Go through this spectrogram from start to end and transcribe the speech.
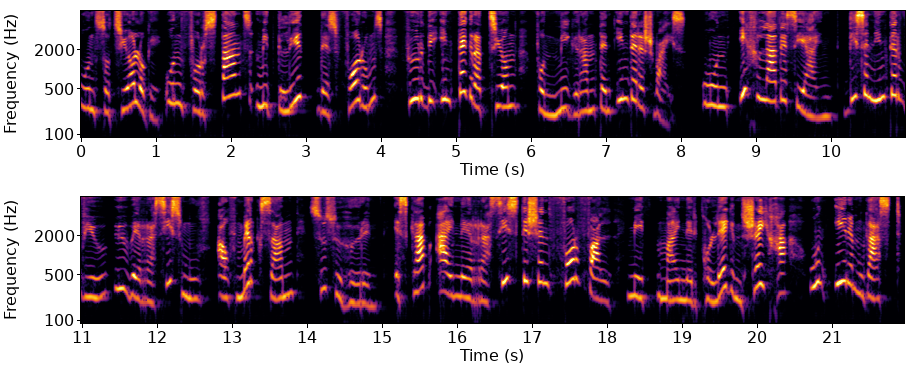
und Soziologe und Vorstandsmitglied des Forums für die Integration von Migranten in der Schweiz. Und ich lade Sie ein, diesen Interview über Rassismus aufmerksam zuzuhören. Es gab einen rassistischen Vorfall mit meiner Kollegin Sheikha und ihrem Gast.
